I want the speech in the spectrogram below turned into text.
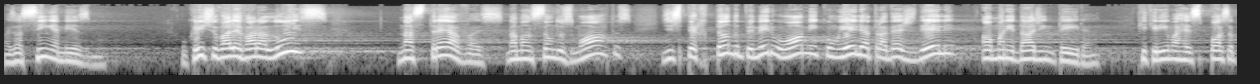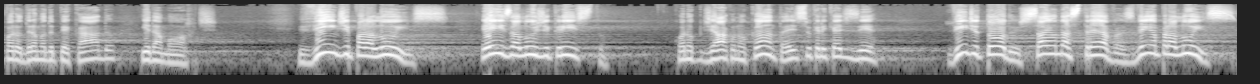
Mas assim é mesmo. O Cristo vai levar a luz nas trevas, na mansão dos mortos, despertando primeiro o homem com ele, através dele, a humanidade inteira, que queria uma resposta para o drama do pecado e da morte. Vinde para a luz, eis a luz de Cristo. Quando o diácono canta, é isso que ele quer dizer. Vinde todos, saiam das trevas, venham para a luz.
